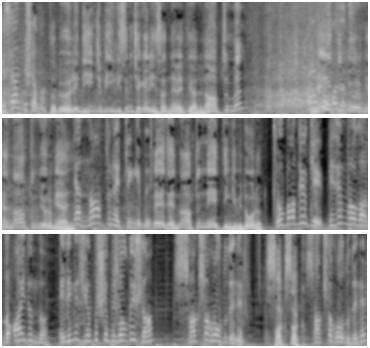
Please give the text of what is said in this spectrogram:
Güzelmiş ama. Tabii öyle deyince bir ilgisini çeker insanın evet yani. Ne yaptım ben? Ne ettin kodun? diyorum yani. Ne yaptın diyorum yani. Ya ne yaptın ettin gibi. Evet evet ne yaptın ne ettin gibi doğru. Tuğba diyor ki bizim buralarda Aydın'da elimiz yapış yapış olduysa saksak oldu denir. Saksak. Saksak oldu denir.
